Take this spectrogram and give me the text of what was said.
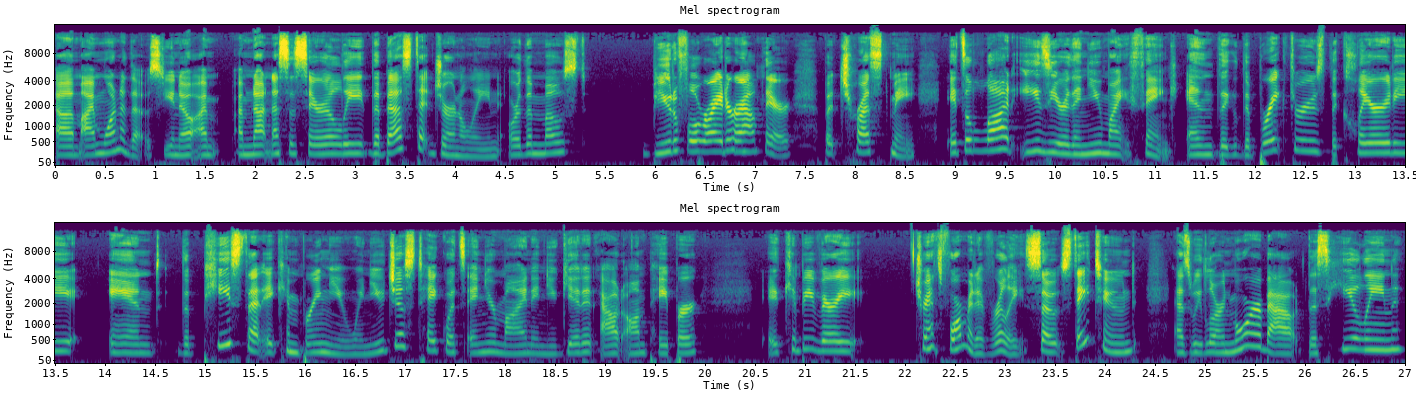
Um, I'm one of those. You know, I'm I'm not necessarily the best at journaling or the most beautiful writer out there. But trust me, it's a lot easier than you might think. And the, the breakthroughs, the clarity, and the peace that it can bring you when you just take what's in your mind and you get it out on paper, it can be very transformative, really. So stay tuned as we learn more about this healing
